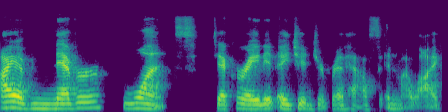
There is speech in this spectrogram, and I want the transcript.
I have never once decorated a gingerbread house in my life.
